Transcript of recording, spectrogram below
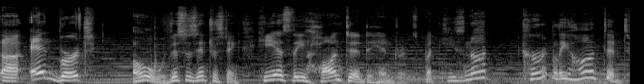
Uh, Edbert, oh, this is interesting. He has the haunted hindrance, but he's not currently haunted.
